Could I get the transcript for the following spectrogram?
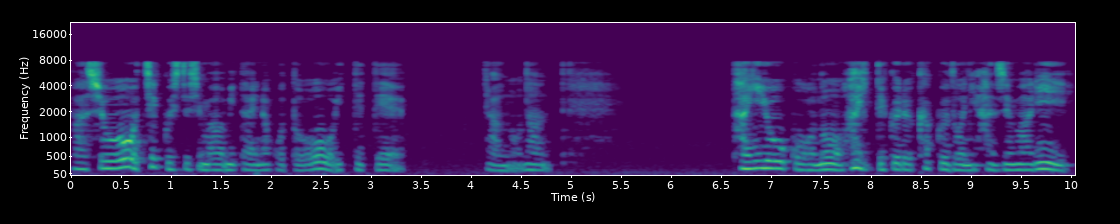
場所をチェックしてしまうみたいなことを言ってて、あの、なん、太陽光の入ってくる角度に始まり、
